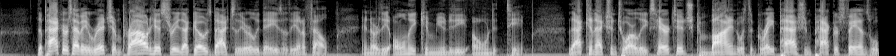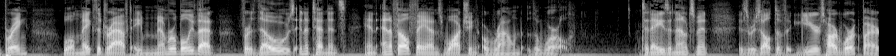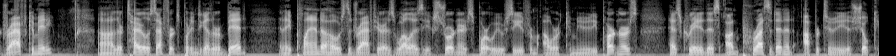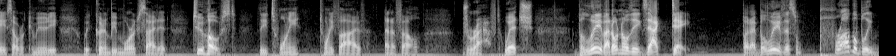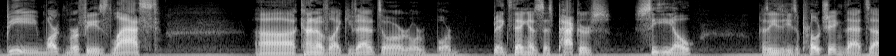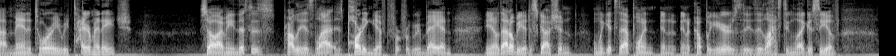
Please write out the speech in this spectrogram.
The Packers have a rich and proud history that goes back to the early days of the NFL and are the only community owned team. That connection to our league's heritage, combined with the great passion Packers fans will bring, will make the draft a memorable event for those in attendance and NFL fans watching around the world. Today's announcement is a result of years' hard work by our draft committee, uh, their tireless efforts putting together a bid, and a plan to host the draft here, as well as the extraordinary support we received from our community partners has created this unprecedented opportunity to showcase our community. We couldn't be more excited to host the 2025 NFL Draft, which I believe, I don't know the exact date, but I believe this will probably be Mark Murphy's last uh, kind of like event or or or big thing as as Packers CEO because he's he's approaching that uh, mandatory retirement age. So I mean, this is probably his la- his parting gift for, for Green Bay, and you know that'll be a discussion when we get to that point in a, in a couple years. The the lasting legacy of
